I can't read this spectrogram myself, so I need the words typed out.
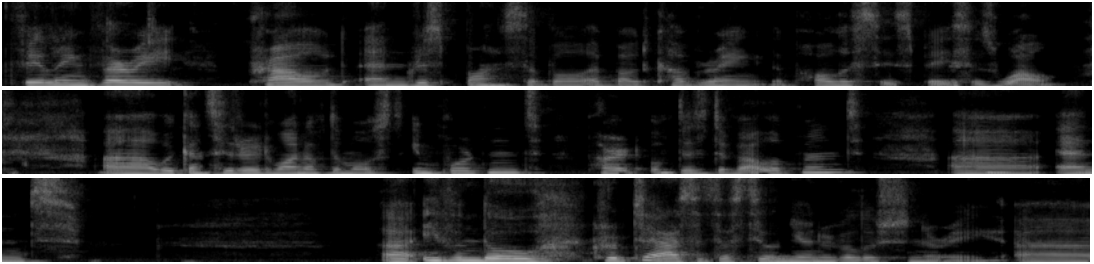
feeling very proud and responsible about covering the policy space as well. Uh, we consider it one of the most important part of this development. Uh, and uh, even though crypto assets are still new and revolutionary, uh,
